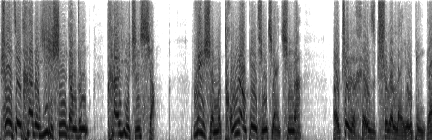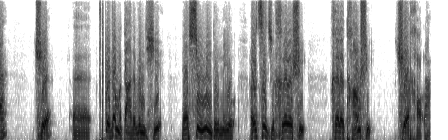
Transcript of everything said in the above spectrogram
所以在他的一生当中，他一直想。为什么同样病情减轻了，而这个孩子吃了奶油饼干，却呃出了这么大的问题，连性命都没有，而自己喝了水，喝了糖水，却好了。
